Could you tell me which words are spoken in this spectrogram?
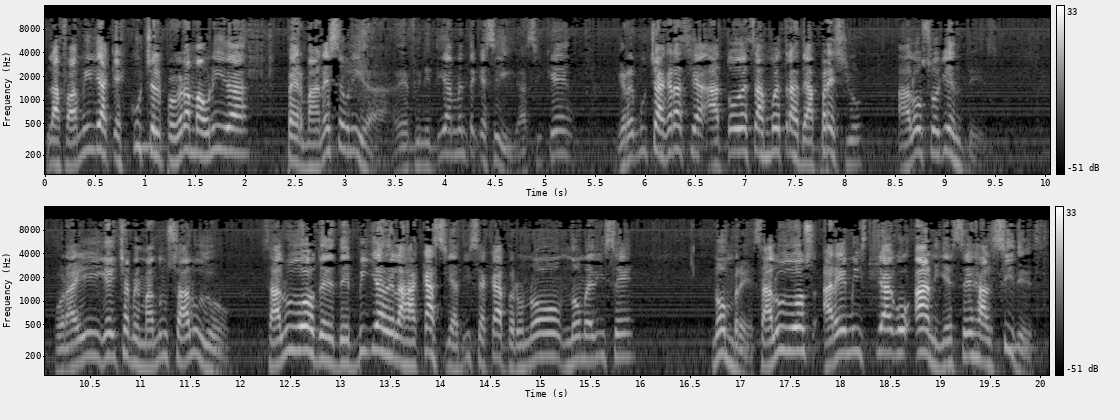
La familia que escucha el programa Unida permanece unida, definitivamente que sí. Así que muchas gracias a todas esas muestras de aprecio a los oyentes. Por ahí Geisha me mandó un saludo. Saludos desde Villa de las Acacias, dice acá, pero no, no me dice nombre. Saludos, Aremis Tiago Ani, ese es Alcides.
